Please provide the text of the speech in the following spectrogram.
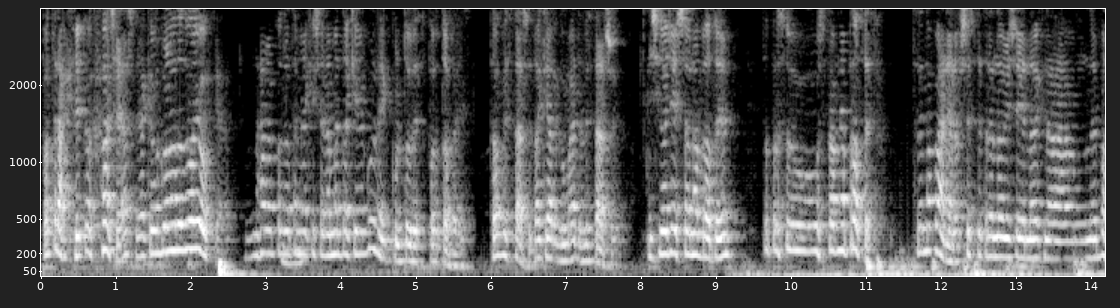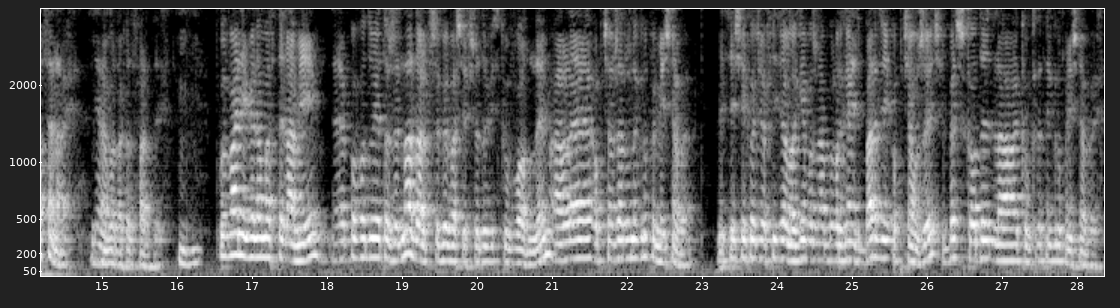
Potraktuj to chociaż jako ogólną rozwojówkę. No ale poza tym jakiś element takiej ogólnej kultury sportowej. To wystarczy, taki argument wystarczy. Jeśli chodzi jeszcze o nawroty, to po prostu usprawnia proces trenowania. No, wszyscy trenują się jednak na basenach, nie na wodach otwartych. Mhm. Pływanie wieloma stylami e, powoduje to, że nadal przebywa się w środowisku wodnym, ale obciąża różne grupy mięśniowe. Więc jeśli chodzi o fizjologię, można by organizm bardziej obciążyć bez szkody dla konkretnych grup mięśniowych.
